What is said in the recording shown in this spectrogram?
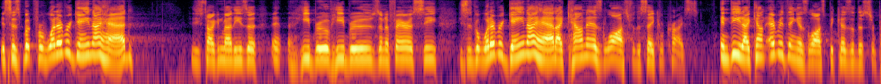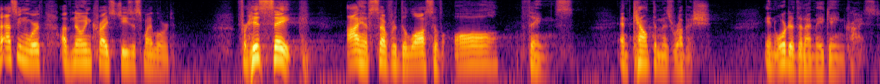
It says, But for whatever gain I had, he's talking about he's a, a, Hebrew of Hebrews and a Pharisee. He says, But whatever gain I had, I count it as loss for the sake of Christ. Indeed, I count everything as loss because of the surpassing worth of knowing Christ Jesus my Lord. For his sake, I have suffered the loss of all things and count them as rubbish in order that I may gain Christ.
